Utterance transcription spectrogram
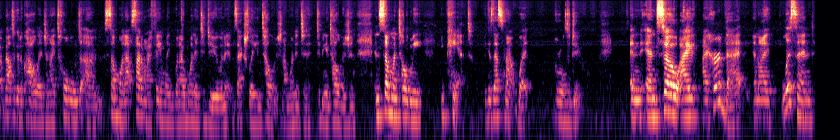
about to go to college, and I told um, someone outside of my family what I wanted to do, and it was actually in television. I wanted to, to be in television. And someone told me, you can't, because that's not what girls do. And, and so I, I heard that and I listened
